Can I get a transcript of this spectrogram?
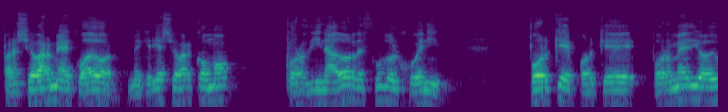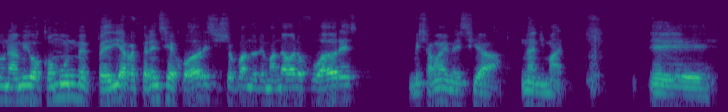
para llevarme a Ecuador. Me quería llevar como coordinador de fútbol juvenil. ¿Por qué? Porque por medio de un amigo común me pedía referencia de jugadores y yo cuando le mandaba a los jugadores me llamaba y me decía, un animal. Eh,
